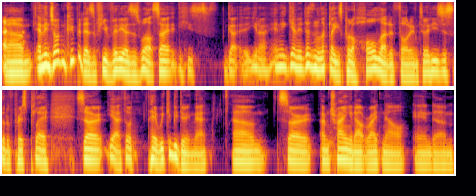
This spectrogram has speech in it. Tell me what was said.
Um, and then Jordan Cooper does a few videos as well. So he's got, you know, and again, it doesn't look like he's put a whole lot of thought into it. He's just sort of pressed play. So yeah, I thought, hey, we could be doing that. Um, so I'm trying it out right now, and um,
